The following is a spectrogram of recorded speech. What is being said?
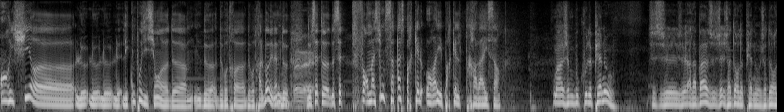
enrichir euh, le- le- le- le- les compositions euh, de, de, de votre, de votre album et même de, ouais, ouais. de, cette, de cette formation. Ça passe par quelle oreille et par quel travail ça? Moi, j'aime beaucoup le piano. Je- je- je- à la base, j'adore le piano. J'adore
